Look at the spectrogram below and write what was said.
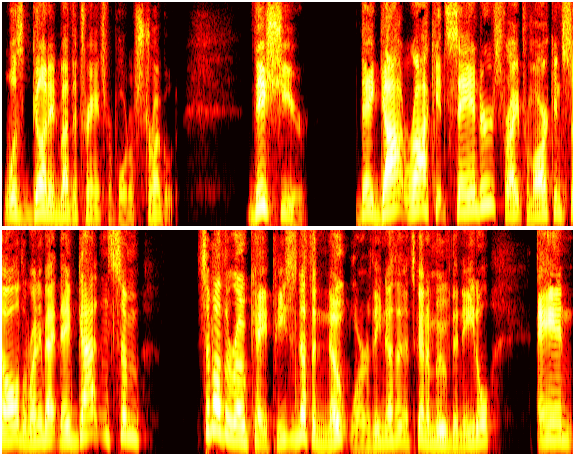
was gutted by the transfer portal, struggled. This year, they got Rocket Sanders, right, from Arkansas, the running back. They've gotten some some other okay pieces, nothing noteworthy, nothing that's going to move the needle. And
